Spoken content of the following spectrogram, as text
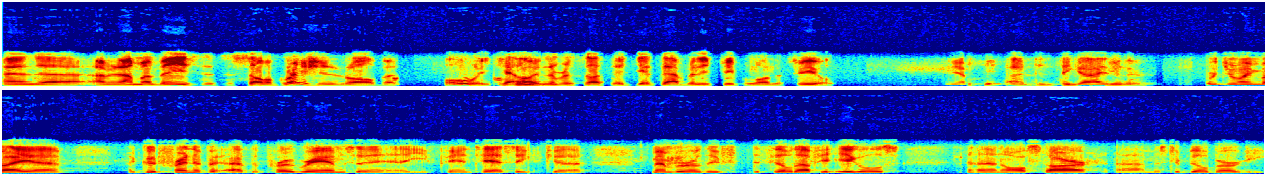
And uh, I mean, I'm amazed at the celebration and all, but holy cow, I never thought they'd get that many people on the field. Yep. Yeah, I didn't Hey think guys, either. we're joined by uh, a good friend of, of the programs, a, a fantastic uh, member of the, the Philadelphia Eagles, uh, an all-star, uh, Mr. Bill Bergey.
